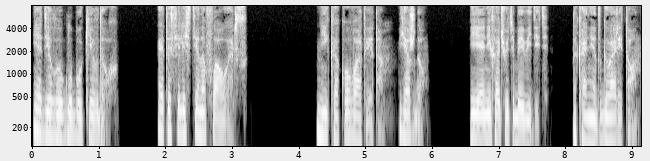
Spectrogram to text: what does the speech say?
Я делаю глубокий вдох. Это Селестина Флауэрс. Никакого ответа. Я жду. «Я не хочу тебя видеть», — наконец говорит он.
